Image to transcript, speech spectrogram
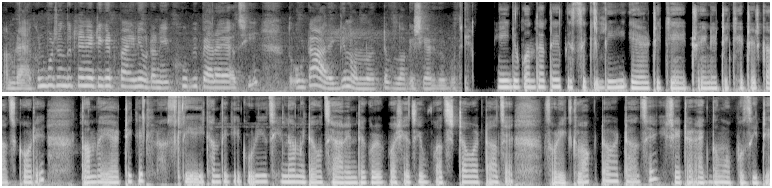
আমরা এখন পর্যন্ত ট্রেনের টিকিট পাইনি, ওটা নিয়ে খুবই প্যারায় আছি। তো ওটা আরেকদিন অন্য একটা ব্লগে শেয়ার করব। এই দোকানটাতে বেসিক্যালি এয়ার টিকিট ট্রেনের টিকিটের কাজ করে। তো আমরা এয়ার টিকিট লাস্টলি এখান থেকে করিয়েছিলাম এটা হচ্ছে আর এন এন্টাগরের পাশে যে ওয়াচ টাওয়ারটা আছে সরি ক্লক টাওয়ারটা আছে, সেটার একদম অপোজিটে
